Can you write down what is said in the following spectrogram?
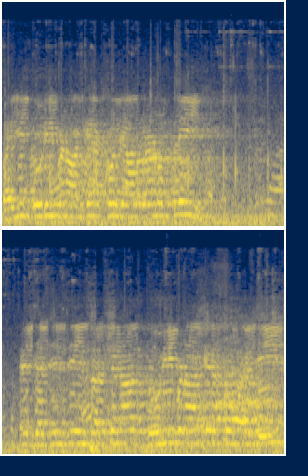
ਭਾਈ ਜੀ। ਦੂਰੀ ਬਣਾ ਕੇ ਰੱਖੋ ਜਾਨਵਰਾਂ ਨੂੰ ਪਲੀਜ਼ ਇਹ ਜੱਜਿਸ ਦੀ ਇੰਸਟਰਕਸ਼ਨ ਆ, ਦੂਰੀ ਬਣਾ ਕੇ ਰੱਖੋ ਭਾਈ ਜੀ।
